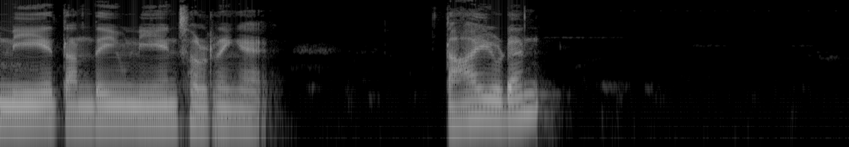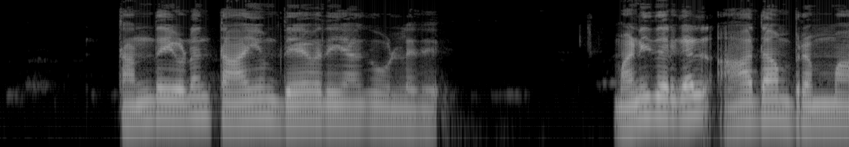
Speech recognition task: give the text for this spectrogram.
நீயே தந்தையும் நீயேன்னு சொல்கிறீங்க தாயுடன் தந்தையுடன் தாயும் தேவதையாக உள்ளது. மனிதர்கள் ஆதாம் பிரம்மா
